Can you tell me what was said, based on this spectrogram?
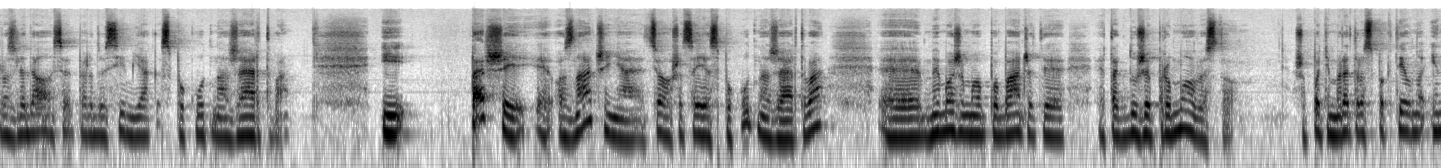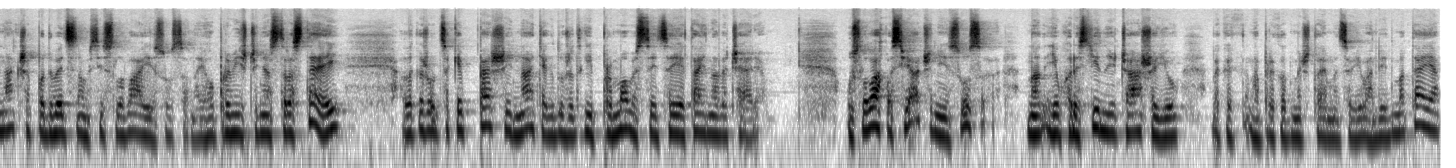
розглядалося передусім як спокутна жертва. І перше означення цього, що це є спокутна жертва, ми можемо побачити так дуже промовисто, щоб потім ретроспективно інакше подивитися на всі слова Ісуса, на Його провіщення страстей. Але кажу, це такий перший натяк, дуже такий промовистий, це є Тайна вечеря. У словах освячення Ісуса над Євхаристійною чашею, як, наприклад, ми читаємо це в Євангелії від Матея,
